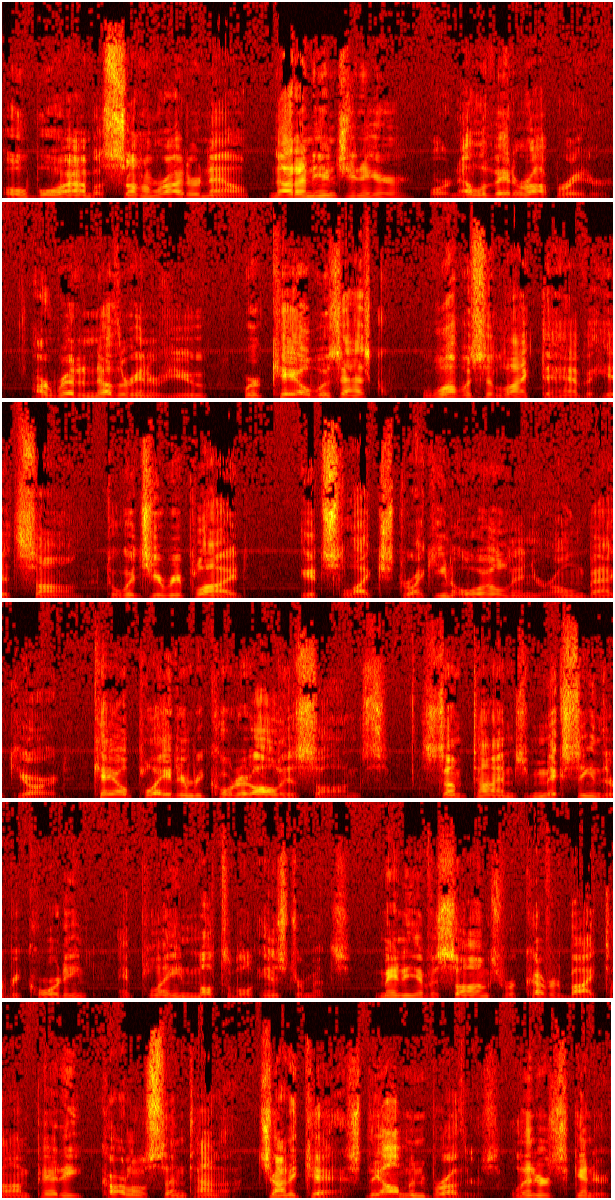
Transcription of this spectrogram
Oh boy, I'm a songwriter now, not an engineer or an elevator operator. I read another interview where Cale was asked, What was it like to have a hit song? To which he replied, It's like striking oil in your own backyard. Cale played and recorded all his songs, sometimes mixing the recording and playing multiple instruments. Many of his songs were covered by Tom Petty, Carlos Santana, Johnny Cash, the Allman Brothers, Lynyrd Skynyrd,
